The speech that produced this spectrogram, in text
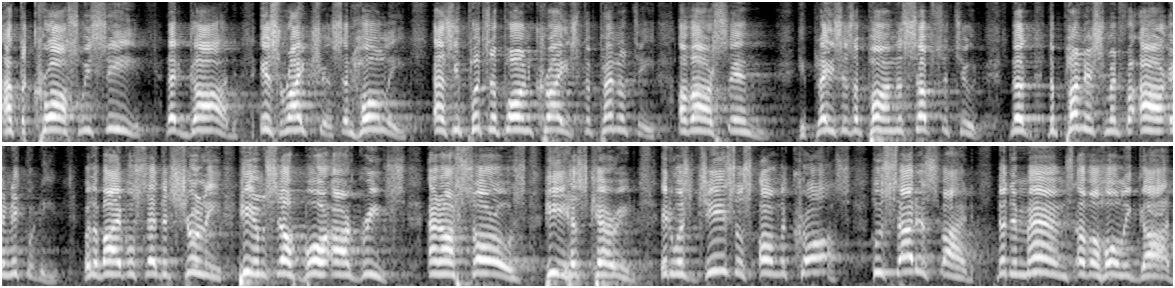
at the cross, we see that God is righteous and holy as he puts upon Christ the penalty of our sin. He places upon the substitute the, the punishment for our iniquity. For the Bible said that surely he himself bore our griefs and our sorrows he has carried. It was Jesus on the cross who satisfied the demands of a holy God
